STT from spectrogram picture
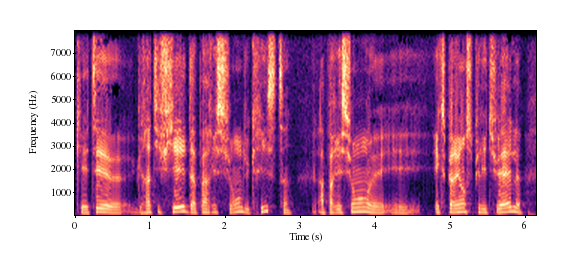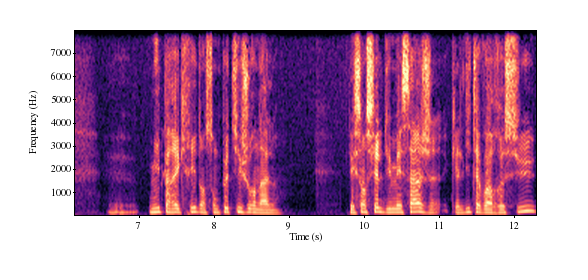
qui a été gratifiée d'apparition du Christ apparition et, expérience spirituelle euh, mis par écrit dans son petit journal. L'essentiel du message qu'elle dit avoir reçu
